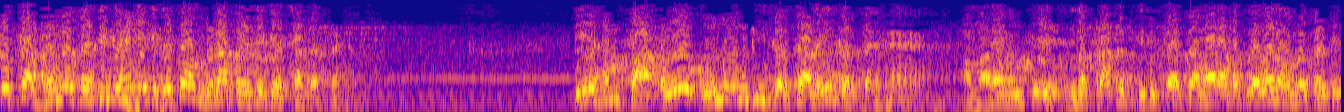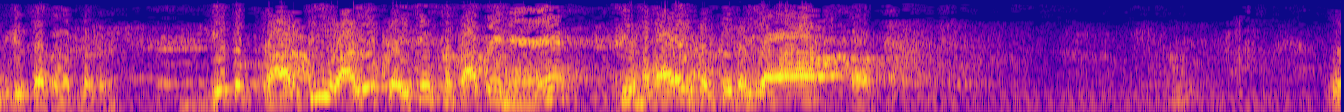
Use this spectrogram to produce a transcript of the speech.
तो सब होम्योपैथी कहेंगे कि देखो, हम बिना पैसे के अच्छा करते हैं। ये हम वो, उन, उनकी चर्चा नहीं करते हैं। हमारा उनकी न प्राकृतिक चिकित्सा का हमारा मतलब है न होम्योपैथी चिकित्सा का मतलब है। ये तो पार्टी वाले कैसे फंसाते हैं कि हमारा ही सबसे बढ़िया तो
